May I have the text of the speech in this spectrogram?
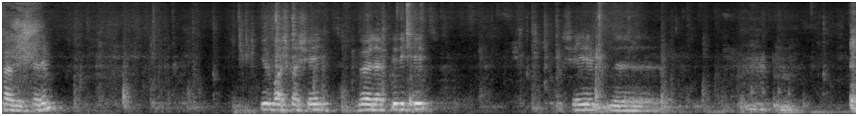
kardeşlerim, bir başka şey böyle bir iki şeyi e,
